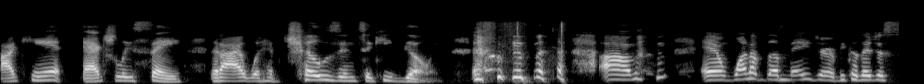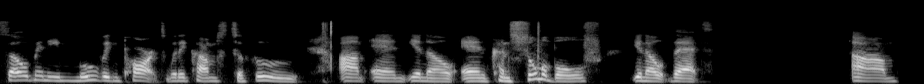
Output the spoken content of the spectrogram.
I can't actually say that I would have chosen to keep going. um, and one of the major, because there's just so many moving parts when it comes to food, um, and, you know, and consumables, you know, that, um,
